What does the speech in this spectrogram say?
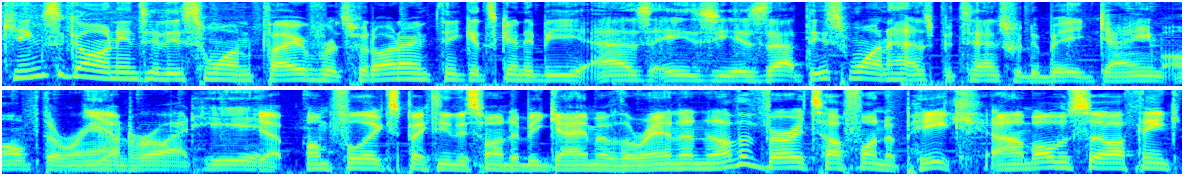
Kings are going into this one favourites, but I don't think it's going to be as easy as that. This one has potential to be game of the round Yep. right here. Yep, I'm fully expecting this one to be game of the round and another very tough one to pick. Um, obviously, I think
